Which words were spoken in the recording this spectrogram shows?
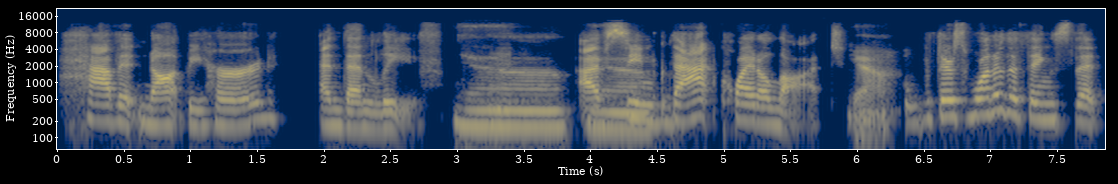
have it not be heard and then leave. Yeah. I've yeah. seen that quite a lot. Yeah. There's one of the things that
